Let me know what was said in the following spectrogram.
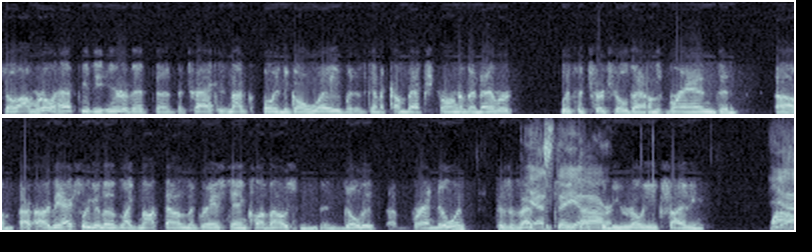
so I'm real happy to hear that uh, the track is not going to go away, but it's going to come back stronger than ever with the Churchill Downs brand. And um, are, are they actually going to like knock down the grandstand clubhouse and, and build it a brand new one? Because if that's Yes, the case, they that could be really exciting. Wow. Yeah,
